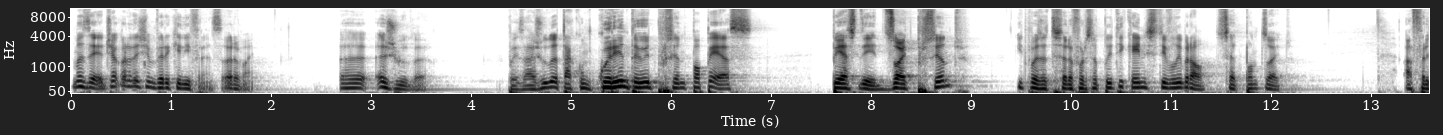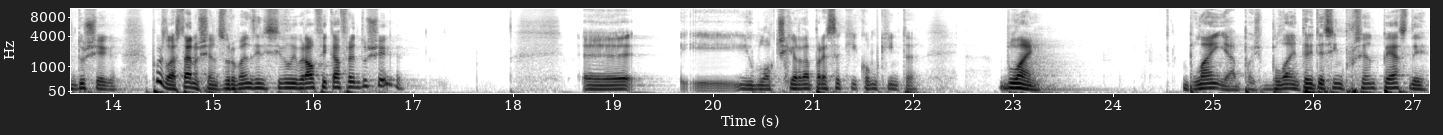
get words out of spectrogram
Mas é, já agora deixem-me ver aqui a diferença. Ora bem, uh, ajuda. Pois a ajuda está com 48% para o PS. PSD 18% e depois a terceira força política é a Iniciativa Liberal, 7.18. À frente do Chega. Pois lá está, nos centros urbanos a Iniciativa Liberal fica à frente do Chega. Uh, e, e, o Bloco de Esquerda aparece aqui como quinta. Belém, Belém, yeah, pois, Belém 35% PSD.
